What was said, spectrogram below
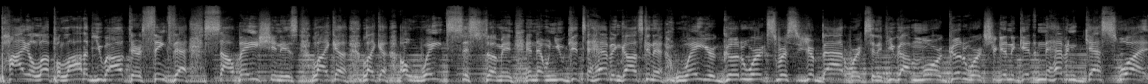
pile up. A lot of you out there think that salvation is like a like a, a weight system and, and that when you get to heaven, God's gonna weigh your good works versus your bad works. And if you got more good works, you're gonna get into heaven. Guess what?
